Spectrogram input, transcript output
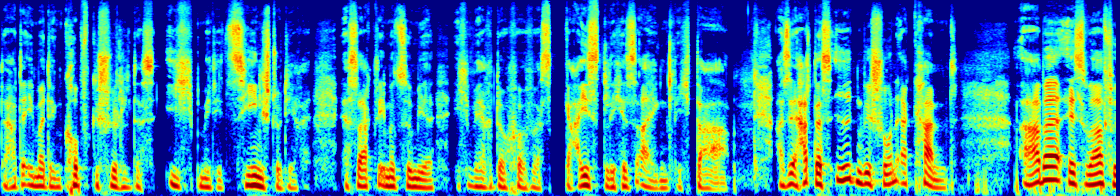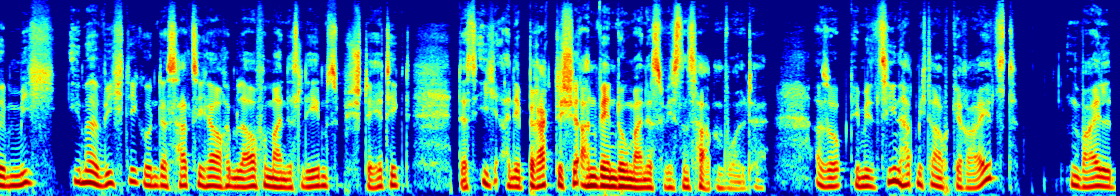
da hat er immer den Kopf geschüttelt, dass ich Medizin studiere. Er sagte immer zu mir, ich wäre doch für was Geistliches eigentlich da. Also er hat das irgendwie schon erkannt. Aber es war für mich immer wichtig, und das hat sich auch im Laufe meines Lebens bestätigt, dass ich eine praktische Anwendung meines Wissens haben wollte. Also die Medizin hat mich dann auch gereizt, weil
